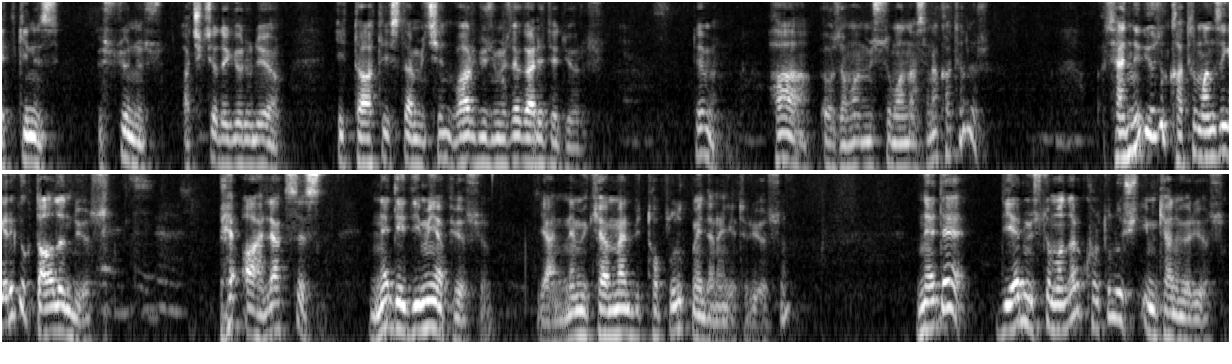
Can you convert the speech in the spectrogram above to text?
etkiniz, üstünüz, açıkça da görülüyor. İttihat-ı İslam için var gücümüze gayret ediyoruz. Değil mi? Ha o zaman Müslümanlar sana katılır. Sen ne diyorsun? Katılmanıza gerek yok, dağılın diyorsun. Ve ahlaksız. Ne dediğimi yapıyorsun. Yani ne mükemmel bir topluluk meydana getiriyorsun. Ne de diğer Müslümanlara kurtuluş imkanı veriyorsun.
